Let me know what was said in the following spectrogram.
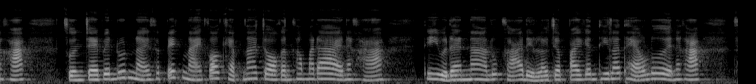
นะคะ สนใจเป็นรุ่นไหนสเปคไหนก็แคปหน้าจอกันเข้ามาได้นะคะ ที่อยู่ด้านหน้าลูกค้าเดี๋ยวเราจะไปกันทีละแถวเลยนะคะ ส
